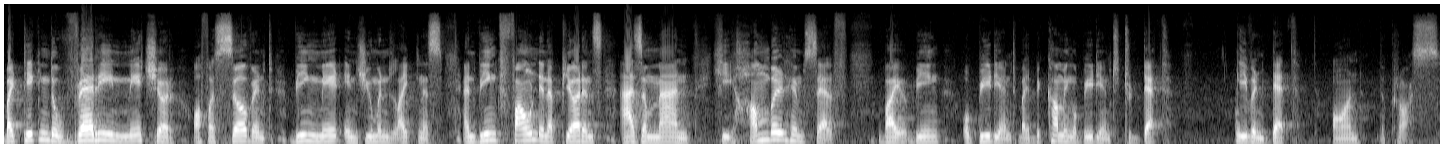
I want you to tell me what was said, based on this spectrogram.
by taking the very nature of a servant, being made in human likeness, and being found in appearance as a man. He humbled himself by being obedient, by becoming obedient to death, even death on the cross.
